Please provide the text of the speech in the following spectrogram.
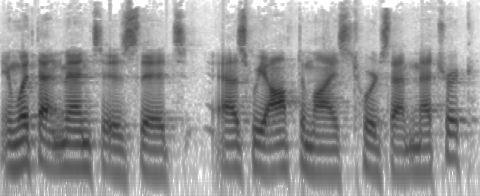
And what that meant is that as we optimized towards that metric,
